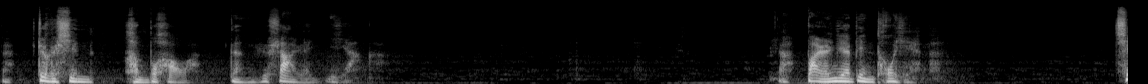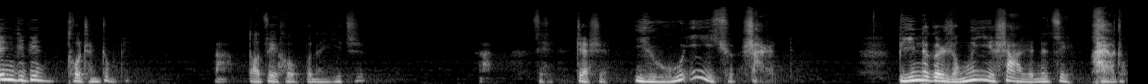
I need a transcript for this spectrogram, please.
啊，这个心很不好啊，等于杀人一样啊！啊，把人家病拖延了，轻的病拖成重病，啊，到最后不能医治，啊，这这是有意去杀人。比那个容易杀人的罪还要重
